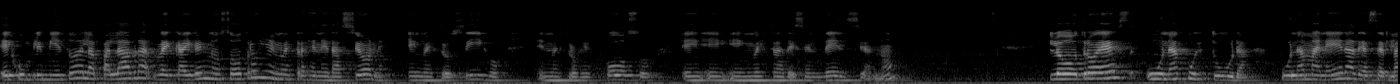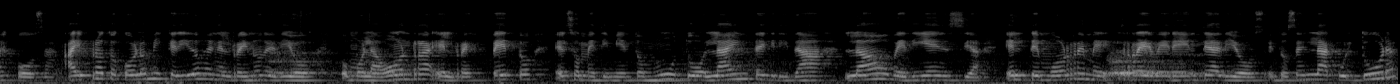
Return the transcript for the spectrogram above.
el cumplimiento de la palabra recaigan en nosotros y en nuestras generaciones, en nuestros hijos, en nuestros esposos, en, en nuestra descendencia, ¿no? Lo otro es una cultura, una manera de hacer las cosas. Hay protocolos, mis queridos, en el reino de Dios, como la honra, el respeto, el sometimiento mutuo, la integridad, la obediencia, el temor reverente a Dios. Entonces la cultura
